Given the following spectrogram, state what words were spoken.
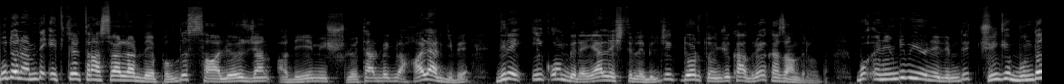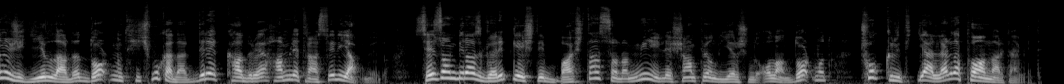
Bu dönemde etkili transferler de yapıldı. Salih Özcan, Adeyemi, Schlotterbeck ve Haller gibi direkt ilk 11'e yerleştirilebilecek 4 oyuncu kadroya kazandırıldı. Bu önemli bir yönelimdi çünkü bundan önceki yıllarda Dortmund hiç bu kadar direkt kadroya hamle transferi yapmıyordu. Sezon biraz garip geçti. Baştan sonra Münih ile şampiyonluk yarışında olan Dortmund çok kritik yerlerde puanlar kaybetti.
